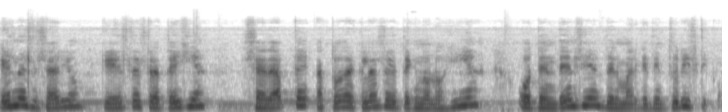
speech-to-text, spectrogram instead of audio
es necesario que esta estrategia se adapte a toda clase de tecnología o tendencias del marketing turístico.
